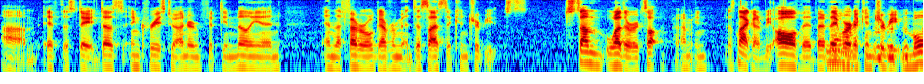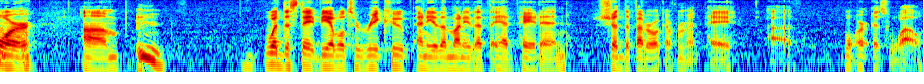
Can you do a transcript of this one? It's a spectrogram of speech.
Um, if the state does increase to 150 million and the federal government decides to contribute some, whether it's, all, I mean, it's not going to be all of it, but if no. they were to contribute more, um, would the state be able to recoup any of the money that they had paid in should the federal government pay uh, more as well?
